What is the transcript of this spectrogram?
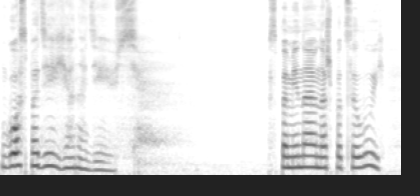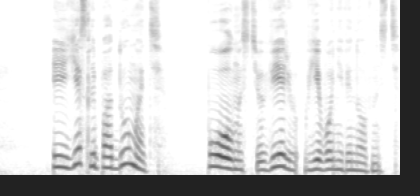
Господи, я надеюсь. Вспоминаю наш поцелуй, и, если подумать, полностью верю в его невиновность.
